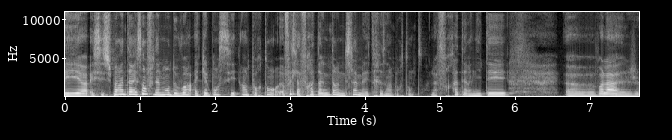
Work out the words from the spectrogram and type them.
Euh, et, c'est super intéressant finalement de voir à quel point c'est important. En fait, la fraternité en islam, elle est très importante. La fraternité, euh, voilà, je,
